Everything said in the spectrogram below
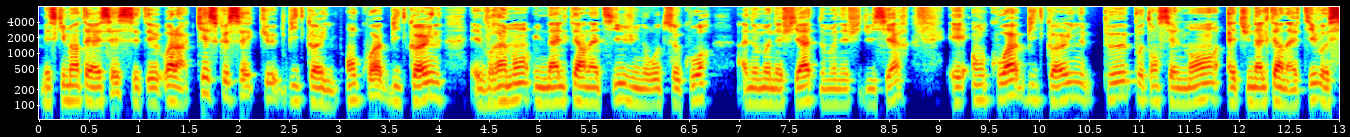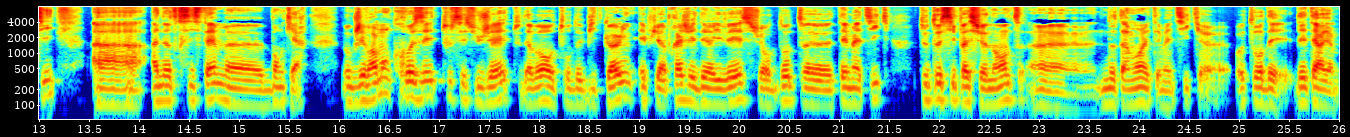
Mais ce qui m'intéressait, c'était, voilà, qu'est-ce que c'est que Bitcoin? En quoi Bitcoin est vraiment une alternative, une roue de secours à nos monnaies fiat, nos monnaies fiduciaires, et en quoi Bitcoin peut potentiellement être une alternative aussi à, notre système euh, bancaire. Donc j'ai vraiment creusé tous ces sujets, tout d'abord autour de Bitcoin, et puis après j'ai dérivé sur d'autres euh, thématiques tout aussi passionnantes, euh, notamment les thématiques autour d'Ethereum.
